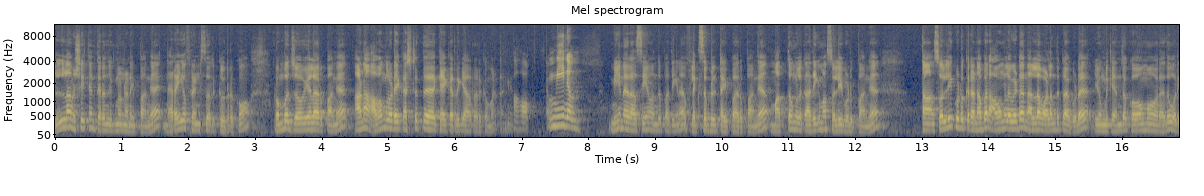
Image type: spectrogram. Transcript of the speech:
எல்லா விஷயத்தையும் தெரிஞ்சுக்கணும்னு நினைப்பாங்க. நிறைய ஃப்ரெண்ட்ஸ் சர்க்கிள் இருக்கும். ரொம்ப ஜோவியலாக இருப்பாங்க. ஆனால் அவங்களுடைய கஷ்டத்தை கேட்கறதுக்கு யாரும் இருக்க மாட்டாங்க. மீனம். மீன ராசியும் வந்து பார்த்தீங்கன்னா ஃப்ளெக்சிபிள் டைப்பாக இருப்பாங்க. மற்றவங்களுக்கு அதிகமாக சொல்லிக் கொடுப்பாங்க. தான் சொல்லிக் கொடுக்குற நபர் அவங்கள விட நல்லா வளர்ந்துட்டா கூட இவங்களுக்கு எந்த கோபமும் வராது. ஒரு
